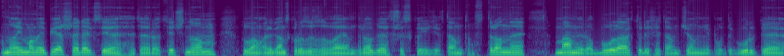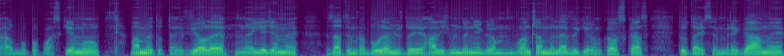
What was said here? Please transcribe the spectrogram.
No i mamy pierwszą lekcję teoretyczną. Tu Wam elegancko rozrysowałem drogę, wszystko idzie w tamtą stronę. Mamy robula, który się tam ciągnie pod górkę albo po płaskiemu. Mamy tutaj wiolę, no i jedziemy za tym robulem, już dojechaliśmy do niego. Włączamy lewy kierunkowskaz, tutaj se mrygamy,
